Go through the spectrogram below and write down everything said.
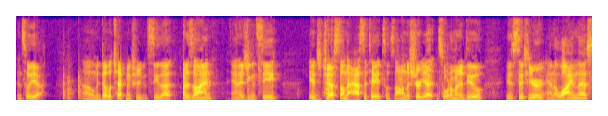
And so yeah, uh, let me double check, make sure you can see that. My design, and as you can see, it's just on the acetate, so it's not on the shirt yet. So what I'm gonna do is sit here and align this.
